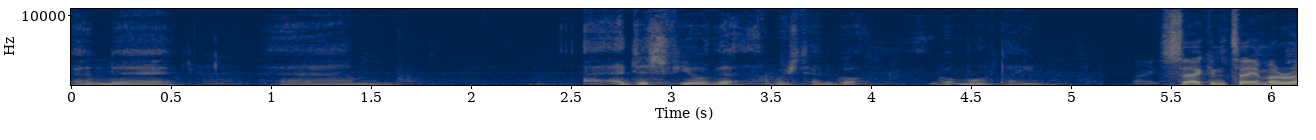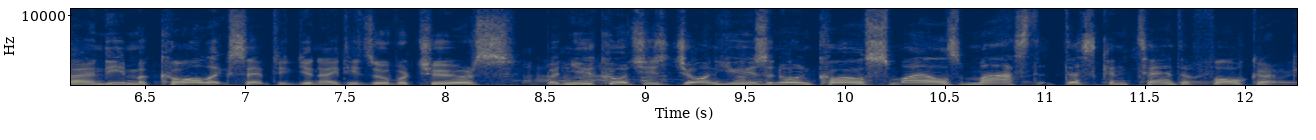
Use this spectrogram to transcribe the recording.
And uh, um, I just feel that I wish I'd got got more time. Second time around, Ian McCall accepted United's overtures, but new coaches John Hughes and Owen Coyle Smiles masked discontent at Falkirk.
